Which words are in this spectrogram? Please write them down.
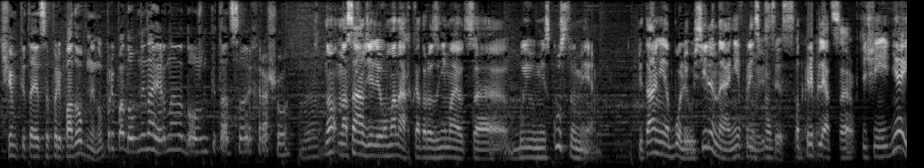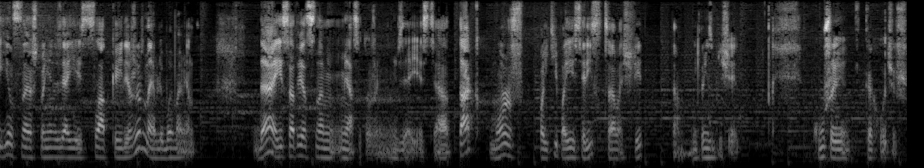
Чем питается преподобный? Ну, преподобный, наверное, должен питаться хорошо. Ну, на самом деле, у монахов, которые занимаются боевыми искусствами, питание более усиленное, они, в принципе, ну, могут подкрепляться в течение дня. Единственное, что нельзя есть сладкое или жирное в любой момент. Да, и, соответственно, мясо тоже нельзя есть. А так можешь пойти поесть рис, овощей. Там никто не запрещает. Кушай, как хочешь.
